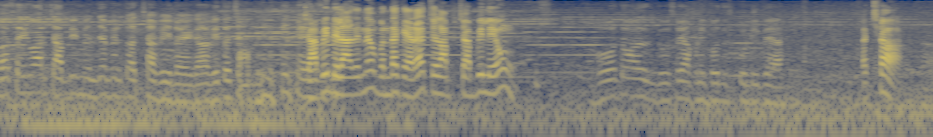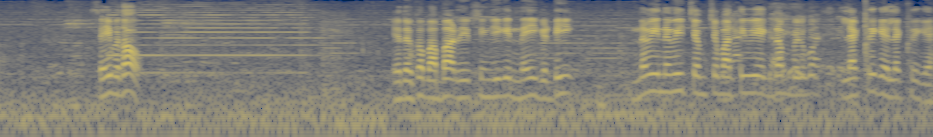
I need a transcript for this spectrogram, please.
बस एक बार चाबी मिल जाए फिर तो अच्छा फील होएगा। अभी तो चाबी नहीं चाबी दिला देना बंदा कह रहा है चल आप चाबी ले आऊँ। वो तो दूसरे अपनी खुद स्कूटी पे है। अच्छा। सही बताओ। ये देखो बाबा हरदीप सिंह जी की नई गड्डी नवी नवी चमचमाती हुई एकदम बिल्कुल इलेक्ट्रिक है इलेक्ट्रिक है।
